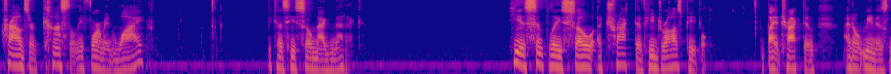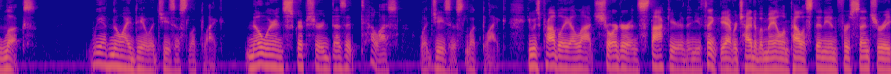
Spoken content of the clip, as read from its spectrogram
crowds are constantly forming. Why? because he's so magnetic. He is simply so attractive. He draws people. By attractive, I don't mean his looks. We have no idea what Jesus looked like. Nowhere in Scripture does it tell us what Jesus looked like. He was probably a lot shorter and stockier than you think. The average height of a male in Palestinian first century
